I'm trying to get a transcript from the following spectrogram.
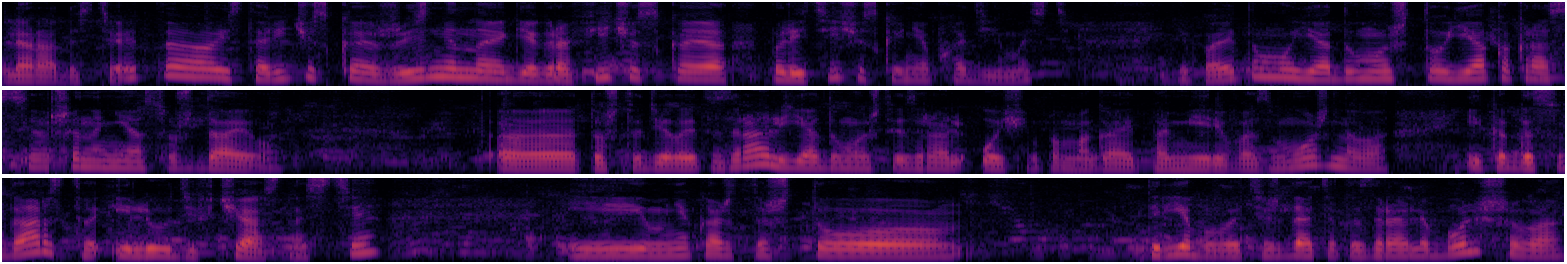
для радости. Это историческая, жизненная, географическая, политическая необходимость. И поэтому я думаю, что я как раз совершенно не осуждаю э, то, что делает Израиль. Я думаю, что Израиль очень помогает по мере возможного и как государство, и люди в частности. И мне кажется, что требовать и ждать от Израиля большего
